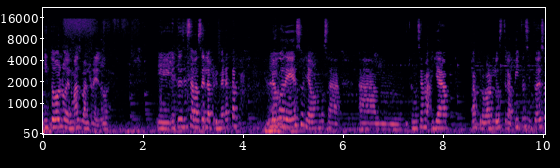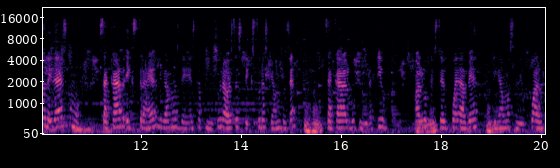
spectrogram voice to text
y todo lo demás va alrededor. Eh, entonces esa va a ser la primera etapa. Luego de eso ya vamos a, mm, ¿cómo se llama? Ya a probar los trapitos y todo eso. La idea es como sacar, extraer, digamos, de esta pintura o estas texturas que vamos a hacer, sacar algo figurativo, algo que usted pueda ver, digamos, en el cuadro,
